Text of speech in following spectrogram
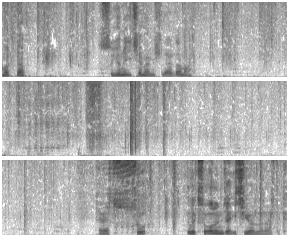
Evet oynamaktan suyunu içememişlerdi ama Evet su ılık su olunca içiyorlar artık.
